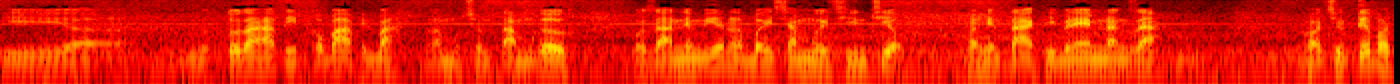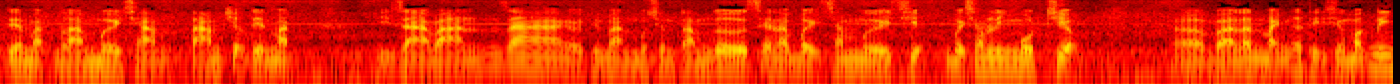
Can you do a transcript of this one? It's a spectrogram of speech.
thì uh, Toyota Altis có 3 phiên bản là 1.8G có giá niêm yết là 719 triệu. Và hiện tại thì bên em đang giảm vào trực tiếp vào tiền mặt là 18 triệu tiền mặt. Thì giá bán ra cái phiên bản 1.8G sẽ là 710 triệu 701 triệu. Uh, và lăn bánh ở thị trường Bắc Ninh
